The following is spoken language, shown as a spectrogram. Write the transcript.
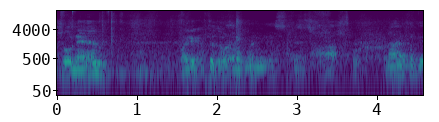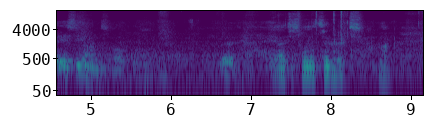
So now, do you have the door open? Because it's hot. Now I put the AC on, so. Good. Yeah, I just wanted cigarettes. Come on.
